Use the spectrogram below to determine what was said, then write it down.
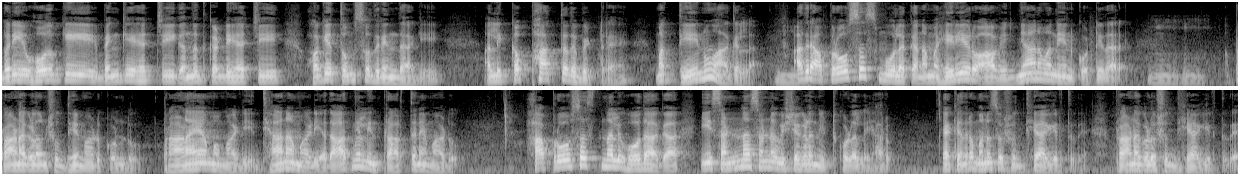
ಬರೀ ಹೋಗಿ ಬೆಂಕಿ ಹಚ್ಚಿ ಗಂಧದ ಕಡ್ಡಿ ಹಚ್ಚಿ ಹೊಗೆ ತುಂಬಿಸೋದ್ರಿಂದಾಗಿ ಅಲ್ಲಿ ಕಪ್ ಹಾಕ್ತದೆ ಬಿಟ್ಟರೆ ಮತ್ತೇನೂ ಆಗಲ್ಲ. ಆದರೆ ಆ ಪ್ರೋಸೆಸ್ ಮೂಲಕ ನಮ್ಮ ಹಿರಿಯರು ಆ ವಿಜ್ಞಾನವನ್ನು ಏನು ಕೊಟ್ಟಿದ್ದಾರೆ ಪ್ರಾಣಗಳನ್ನು ಶುದ್ಧಿ ಮಾಡಿಕೊಂಡು ಪ್ರಾಣಾಯಾಮ ಮಾಡಿ ಧ್ಯಾನ ಮಾಡಿ ಅದಾದ್ಮೇಲೆ ನೀನು ಪ್ರಾರ್ಥನೆ ಮಾಡು. ಆ ಪ್ರೋಸೆಸ್ನಲ್ಲಿ ಹೋದಾಗ ಈ ಸಣ್ಣ ಸಣ್ಣ ವಿಷಯಗಳನ್ನು ಇಟ್ಕೊಳ್ಳಲ್ಲ ಯಾರು? ಯಾಕೆಂದರೆ ಮನಸ್ಸು ಶುದ್ಧಿಯಾಗಿರ್ತದೆ, ಪ್ರಾಣಗಳು ಶುದ್ಧಿಯಾಗಿರ್ತದೆ.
